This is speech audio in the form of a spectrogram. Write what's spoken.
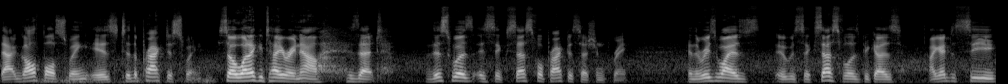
that golf ball swing is to the practice swing. So what I can tell you right now is that this was a successful practice session for me. And the reason why it was, successful is because I got to see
